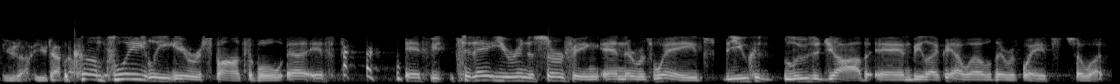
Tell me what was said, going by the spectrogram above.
You you definitely completely irresponsible. Uh, if if today you're into surfing and there was waves, you could lose a job and be like, yeah, well, there was waves. So what?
